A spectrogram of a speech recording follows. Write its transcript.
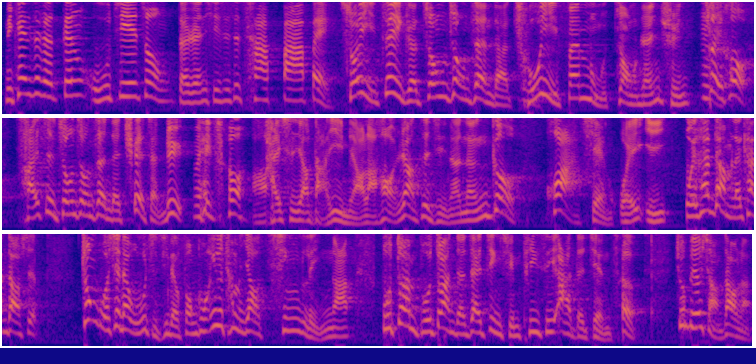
你看这个跟无接种的人其实是差八倍。所以这个中重症的除以分母总人群，嗯、最后才是中重症的确诊率。没错，啊，还是要打疫苗了哈，让自己呢能够。化险为夷。暐瀚带我们来看到是，中国现在无止境的封控，因为他们要清零啊，不断不断的在进行 PCR 的检测，就没有想到了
